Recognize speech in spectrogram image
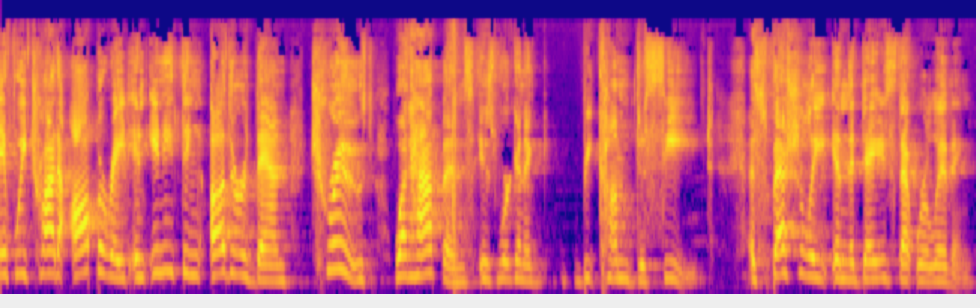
if we try to operate in anything other than truth, what happens is we're going to become deceived, especially in the days that we're living.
